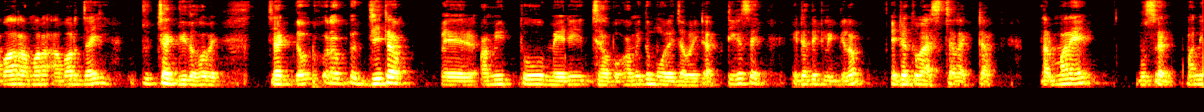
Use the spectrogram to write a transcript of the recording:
আবার আমার, আবার যাই, একটু চেক দিতে হবে। চেক দেওয়ার পর আপনার যেটা আমি তো মেরে যাব, আমি তো মরে যাব এটা, ঠিক আছে? এটাতে ক্লিক দিলাম, এটা তো স্টার একটা। তার মানে বুঝছেন? মানে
